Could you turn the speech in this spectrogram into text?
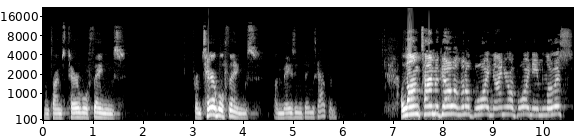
Sometimes terrible things, from terrible things, amazing things happen. A long time ago, a little boy, nine year old boy named Lewis,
